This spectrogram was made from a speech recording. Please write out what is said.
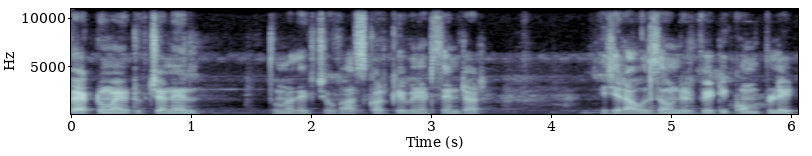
Back to my YouTube channel. তোমরা দেখছ ভাস্কর ক্যাবিনেট সেন্টার। এই যে রাহুল সাউন্ডের পেটি কমপ্লিট।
